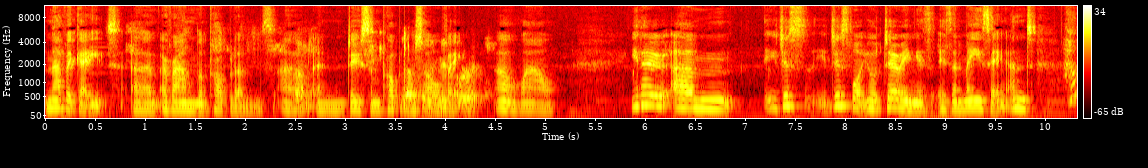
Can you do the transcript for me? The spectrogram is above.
navigate um, around the problems um, and do some problem solving. Oh wow! You know, um, you just just what you're doing is is amazing. And how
